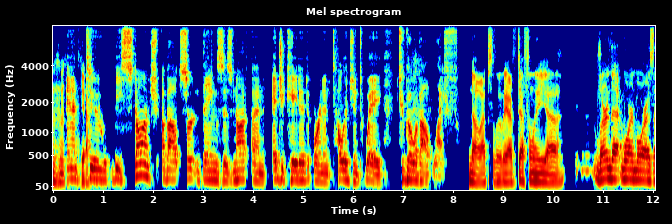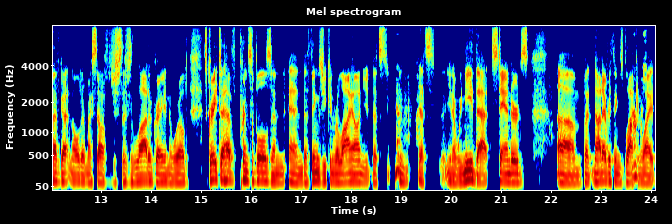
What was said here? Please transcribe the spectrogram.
Mhm. And Yeah. to be staunch about certain things is not an educated or an intelligent way to go about life. No, absolutely. I've definitely uh, learned that more and more as I've gotten older myself. Just there's a lot of gray in the world. It's great to have principles and and the things you can rely on. You, that's Yeah. that's you know we need that standards, um, but not everything's black and 100%. white.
